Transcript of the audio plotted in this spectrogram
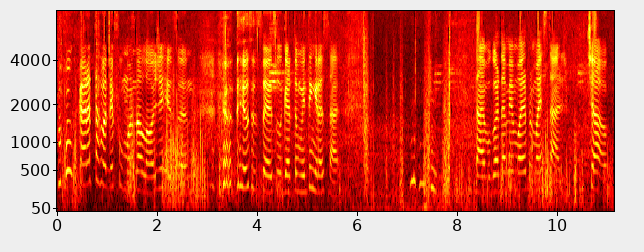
o cara tava defumando a loja e rezando. Meu Deus do céu, esse lugar tá muito engraçado. Tá, eu vou guardar a memória pra mais tarde. Tchau.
